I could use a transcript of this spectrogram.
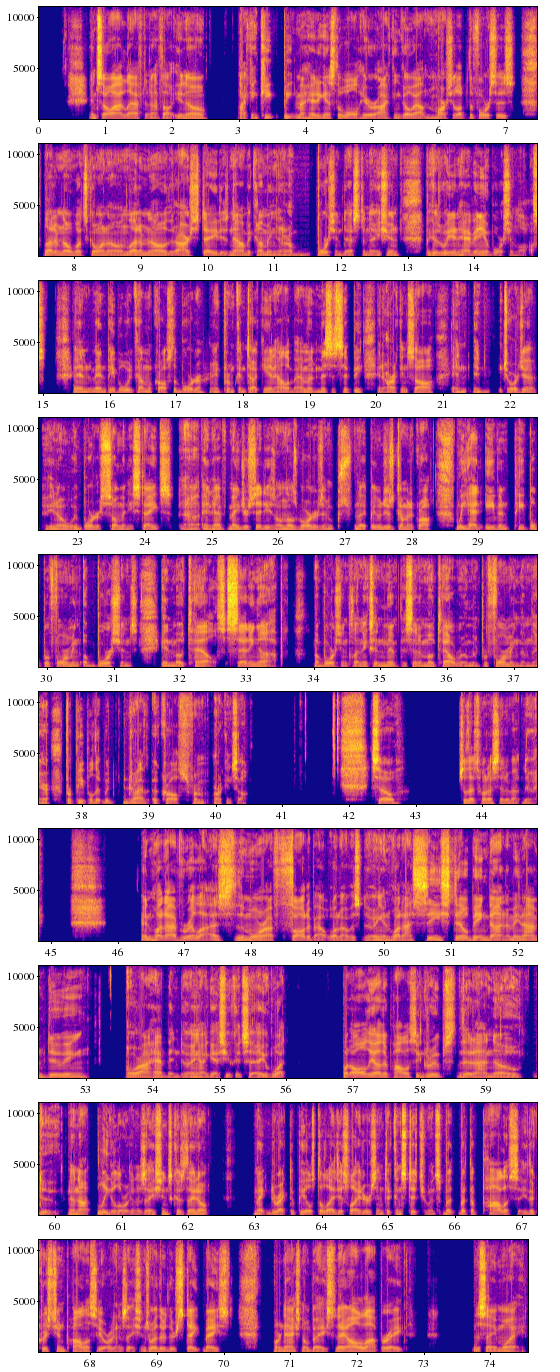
And so I left and I thought, you know, I can keep beating my head against the wall here, or I can go out and marshal up the forces, let them know what's going on, let them know that our state is now becoming an abortion destination because we didn't have any abortion laws. And, and people would come across the border from Kentucky and Alabama and Mississippi and Arkansas and, and Georgia. You know, we border so many states uh, and have major cities on those borders, and people just coming across. We had even people performing abortions in motels, setting up abortion clinics in Memphis in a motel room and performing them there for people that would drive across from Arkansas. So, so that's what I said about doing. And what I've realized, the more I've thought about what I was doing and what I see still being done. I mean, I'm doing, or I have been doing, I guess you could say, what what all the other policy groups that I know do. Now, not legal organizations, because they don't make direct appeals to legislators and to constituents, but but the policy, the Christian policy organizations, whether they're state based or national based, they all operate the same way.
